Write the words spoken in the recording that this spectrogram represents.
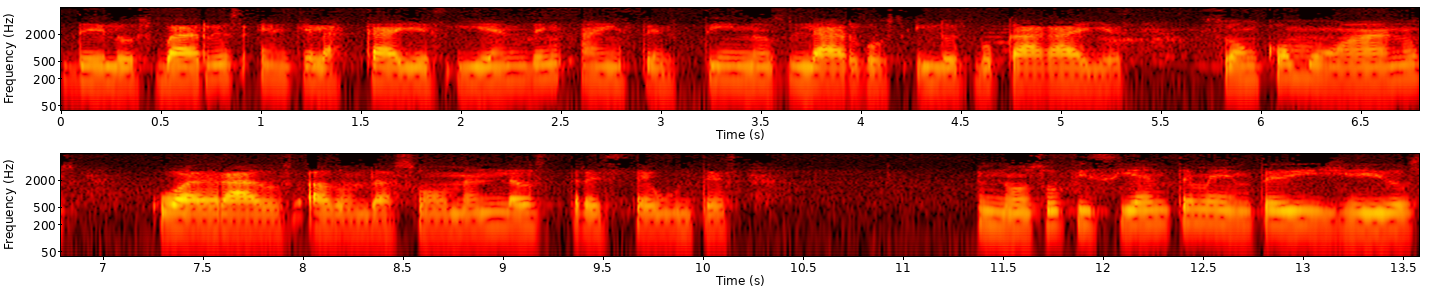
de los barrios en que las calles hienden a intestinos largos y los bocagalles son como anos cuadrados a donde asoman los transeúntes no suficientemente dirigidos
